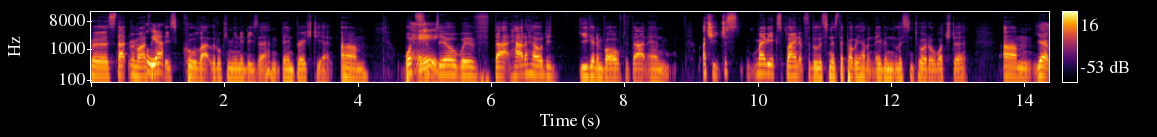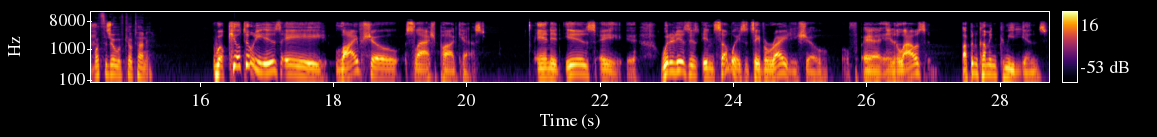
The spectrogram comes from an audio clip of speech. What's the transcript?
because that reminds oh, me yeah. of these cool like little communities that haven't been breached yet. Um, what's hey. the deal with that? How the hell did you get involved with that, and actually just maybe explain it for the listeners They probably haven't even listened to it or watched it. Um, yeah, what's the deal with Kill Tony? Well, Kill Tony is a live show slash podcast. And it is a what it is is in some ways it's a variety show. Uh, it allows up and coming comedians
